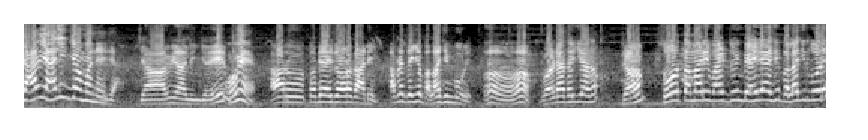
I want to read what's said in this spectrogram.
ચાવી હાલી જાવ મને ત્યાં ચાવી હાલી ગયા એમ? હવે. હારું તો બે જોડો ગાડી આપણે જઈએ ભલાજીન બોરે. હા હા ગોડા થઈ ગયા છો? જમ સોર તમારી વાઈટ જોઈને બેહી રહ્યા છે ભલાજી બોરે?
